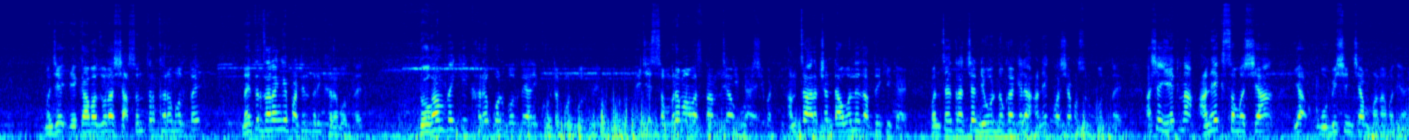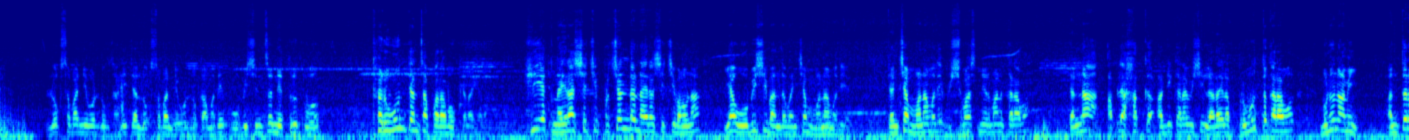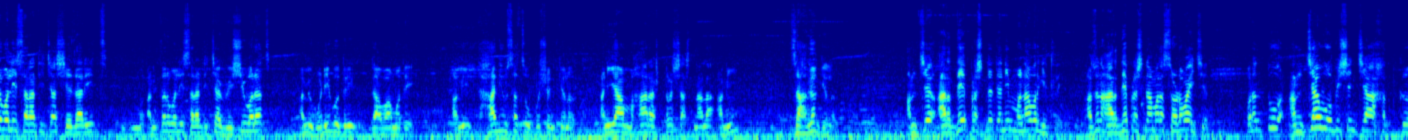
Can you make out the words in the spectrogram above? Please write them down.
म्हणजे एका बाजूला शासन तर खरं बोलतंय नाहीतर जरांगे पाटील तरी खरं बोलत आहेत दोघांपैकी खरं कोण बोलतंय आणि खोटं कोण बोलतंय? ही जी संभ्रम अवस्था आमच्या आमचं आरक्षण डावललं जातं की काय पंचायत राजच्या निवडणुका गेल्या अनेक वर्षापासून होत नाहीत. अशा एक ना अनेक समस्या या ओबीसींच्या मनामध्ये आहेत. लोकसभा निवडणूक झाली त्या लोकसभा निवडणुकामध्ये ओबीसींचं नेतृत्व ठरवून त्यांचा पराभव केला गेला. ही एक नैराश्याची प्रचंड नैराश्याची भावना या ओबीसी बांधवांच्या मनामध्ये आहे. त्यांच्या मनामध्ये विश्वास निर्माण करावा. त्यांना आपल्या हक्क अधिकाराविषयी लढायला प्रवृत्त करावं. म्हणून आम्ही अंतरवली सराठीच्या शेजारीच अंतरवली सराठीच्या वेशीवरच आम्ही वडीगोद्री गावामध्ये आम्ही दहा दिवसाचं उपोषण केलं आणि या महाराष्ट्र शासनाला आम्ही जागं केलं. आमचे अर्धे प्रश्न त्यांनी मनावर घेतले. अजून अर्धे प्रश्न आम्हाला सोडवायचे आहेत. परंतु आमच्या ओबीसींच्या हक्क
